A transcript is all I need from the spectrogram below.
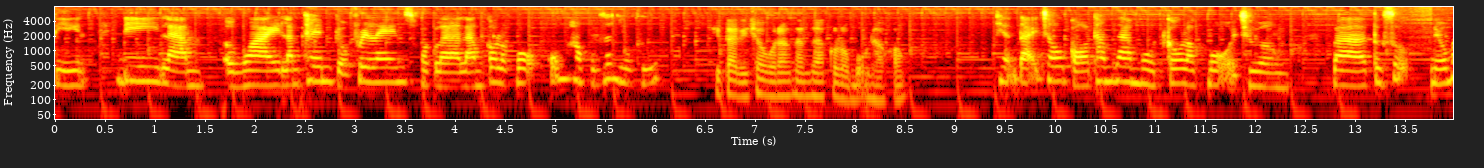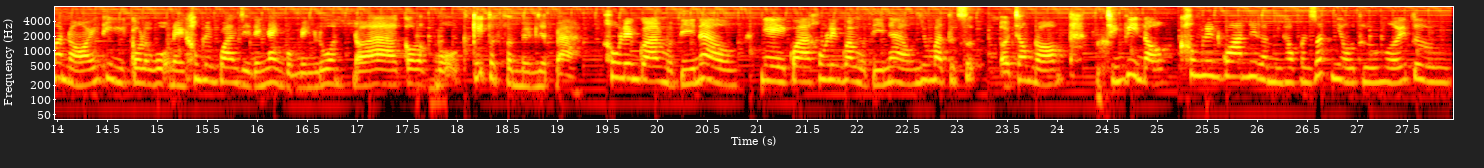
Thì đi làm ở ngoài làm thêm kiểu freelance hoặc là làm câu lạc bộ cũng học được rất nhiều thứ. Hiện tại thì châu có đang tham gia câu lạc bộ nào không? Hiện tại châu có tham gia một câu lạc bộ ở trường và thực sự nếu mà nói thì câu lạc bộ này không liên quan gì đến ngành của mình luôn. Đó là câu lạc bộ kỹ thuật phần mềm nhật bản. Không liên quan một tí nào nghe qua không liên quan một tí nào. Nhưng mà thực sự ở trong đó chính vì nó không liên quan nên là mình học được rất nhiều thứ mới từ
